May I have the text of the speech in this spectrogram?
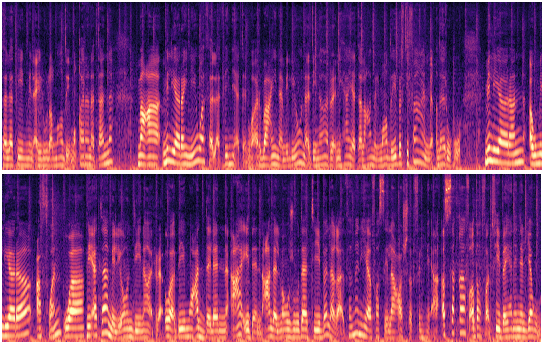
30 من أيلول الماضي مقارنة مع مليارين وثلاثمائة وأربعين مليون دينار نهاية العام الماضي بارتفاع مقداره. مليارا أو مليارا عفوا و200 مليون دينار. وبمعدل عائد على الموجودات بلغ 8.10% السقاف أضافت في بيان اليوم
